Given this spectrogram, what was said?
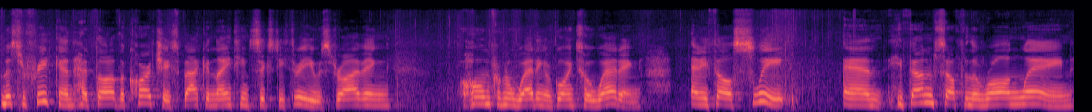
Mr. Friedkin had thought of the car chase back in 1963. He was driving home from a wedding or going to a wedding, and he fell asleep, and he found himself in the wrong lane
